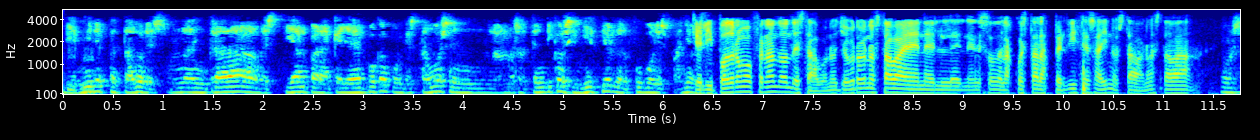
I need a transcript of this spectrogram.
10.000 espectadores, una entrada bestial para aquella época porque estamos en los auténticos inicios del fútbol español. Que el hipódromo, Fernando, ¿dónde estaba? Bueno, yo creo que no estaba en, el, en eso de las cuestas de las perdices, ahí no estaba, ¿no? Estaba... Pues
